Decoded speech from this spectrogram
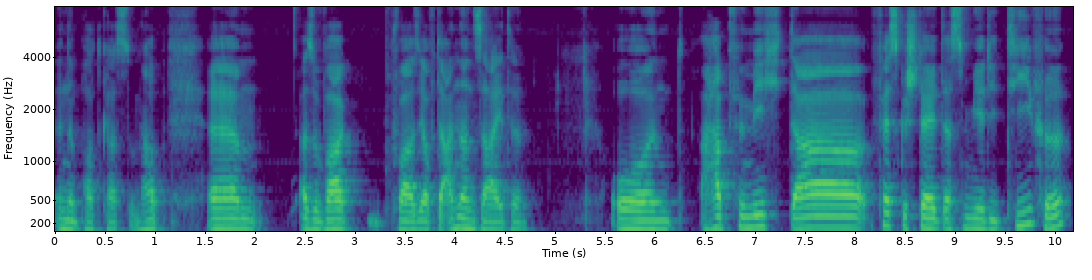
in einem Podcast und habe ähm, also war quasi auf der anderen Seite. Und habe für mich da festgestellt, dass mir die Tiefe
